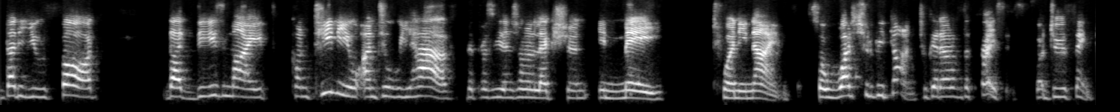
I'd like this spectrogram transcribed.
that you thought that these might continue until we have the presidential election in May 29th. So what should be done to get out of the crisis? What do you think?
